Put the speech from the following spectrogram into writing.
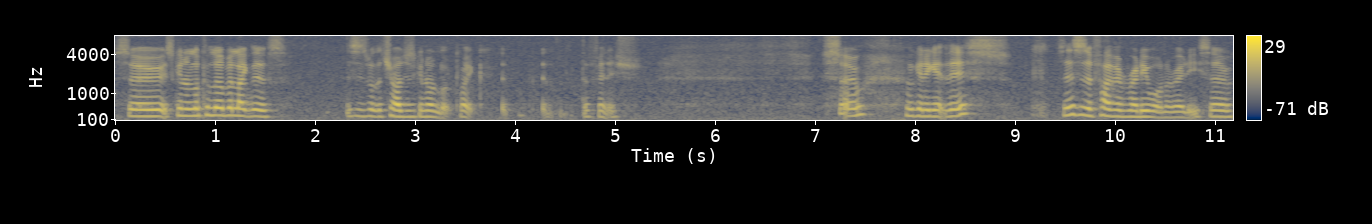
So it's going to look a little bit like this. This is what the charge is going to look like at, at the finish. So we're going to get this. So this is a FiveM ready one already. So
